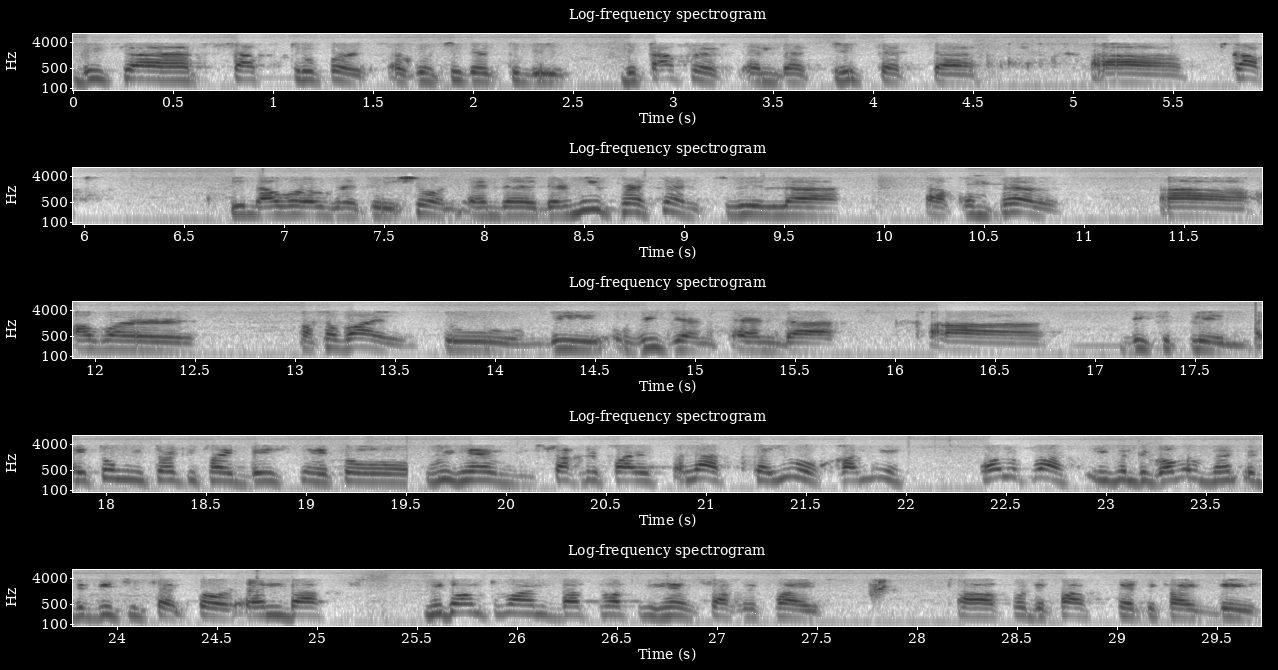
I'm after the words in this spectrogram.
These uh, SAF troopers are considered to be the toughest and the strictest uh, uh, cops in our organization. And uh, their mere presence will uh, uh, compel uh, our pasaway to be obedient and uh, uh, disciplined. Itong 35 days na ito, we have sacrificed a lot. Kayo, kami, all of us, even the government and the business sector. And uh, we don't want that what we have sacrificed uh, for the past 35 days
